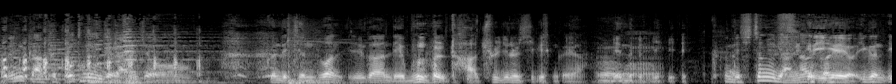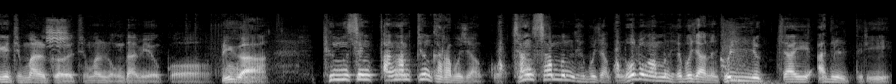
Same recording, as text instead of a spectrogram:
그러니까 그 보통 문제가 아니죠. 그런데 전두환 일가 네 분을 다 출연을 시키는 거야. 며느리. 근데 시청률이 안 나니까 이게요, 이건, 이건 정말 그, 정말 농담이었고, 우리가 평생 땅 한 편 갈아보지 않고, 장사 한 번 해보지 않고, 노동 한 번 해보지 않은 권력자의 아들들이,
